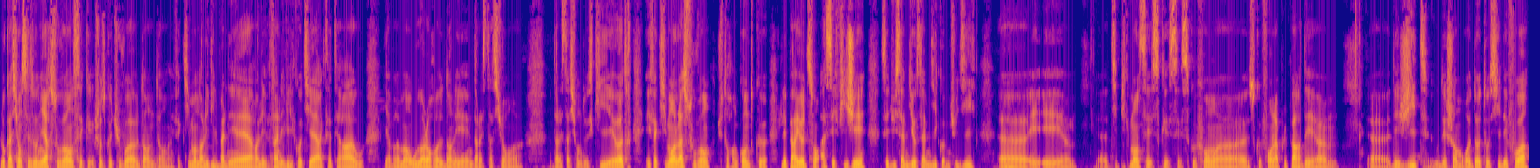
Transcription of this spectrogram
Location saisonnière, souvent, c'est quelque chose que tu vois dans, dans, effectivement dans les villes balnéaires, les, enfin les villes côtières, etc., où il y a vraiment, ou alors euh, dans les dans les stations, euh, dans les stations de ski et autres. effectivement, là, souvent, tu te rends compte que les périodes sont assez figées. C'est du samedi au samedi, comme tu dis, euh, mmh. et, et euh, typiquement, c'est ce que c'est ce que font euh, ce que font la plupart des euh, des gîtes ou des chambres d'hôtes aussi des fois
